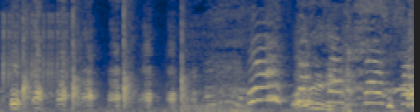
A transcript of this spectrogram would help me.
I mean,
